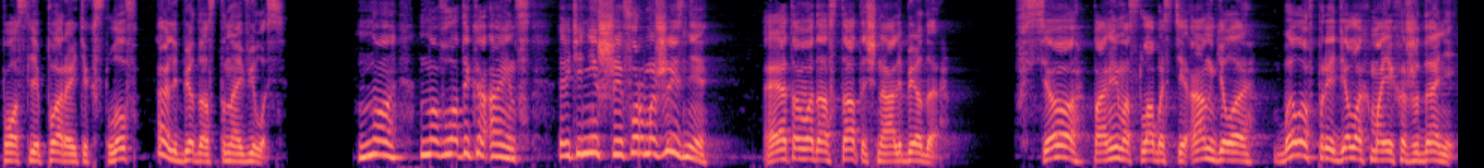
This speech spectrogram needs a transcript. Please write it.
После пары этих слов Альбеда остановилась. «Но, но, владыка Айнс, эти низшие формы жизни...» «Этого достаточно, Альбеда. Всё, помимо слабости ангела, было в пределах моих ожиданий.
